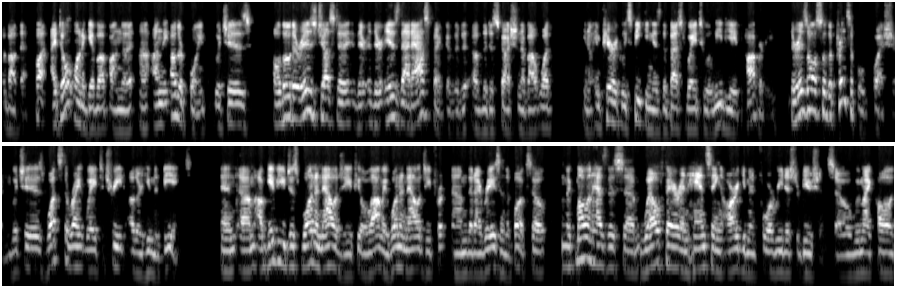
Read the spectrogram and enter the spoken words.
about that, but I don't want to give up on the uh, on the other point, which is although there is just a there there is that aspect of the of the discussion about what you know empirically speaking is the best way to alleviate poverty. There is also the principled question, which is what's the right way to treat other human beings. And um, I'll give you just one analogy, if you'll allow me, one analogy for, um, that I raise in the book. So McMullen has this uh, welfare enhancing argument for redistribution. So we might call it,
